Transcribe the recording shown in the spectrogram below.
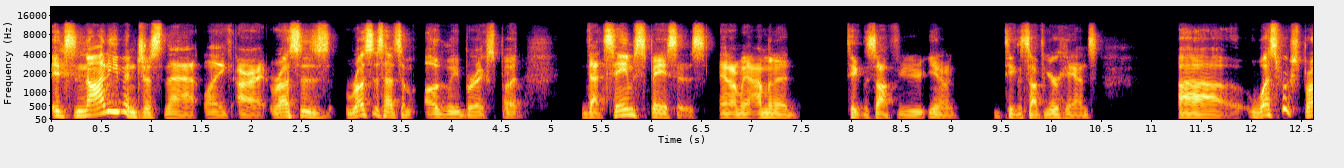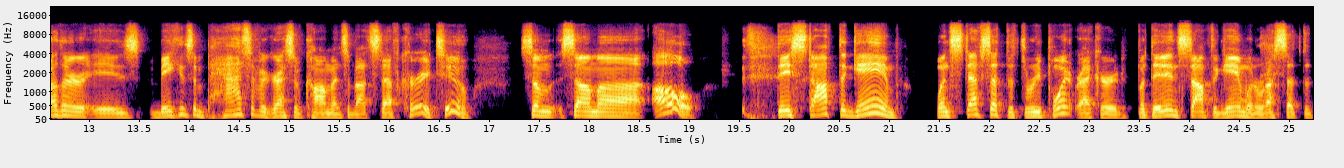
it's not even just that like all right russ is russ has had some ugly bricks but that same spaces and i mean i'm going to take this off you you know take this off your hands uh westbrook's brother is making some passive aggressive comments about steph curry too some some uh oh they stopped the game when Steph set the three point record, but they didn't stop the game when Russ set the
